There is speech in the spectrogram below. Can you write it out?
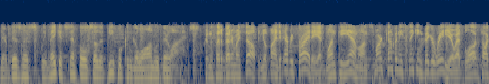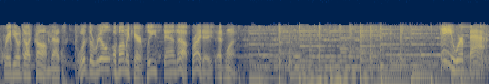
their business. We make it simple so that people can go on with their lives. Couldn't have said it better myself, and you'll find it every Friday at 1 p.m. on Smart Companies Thinking Bigger Radio at blogtalkradio.com. That's Would the Real Obamacare Please Stand Up? Fridays at 1. Hey, we're back.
